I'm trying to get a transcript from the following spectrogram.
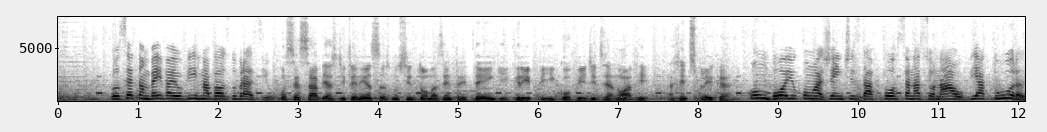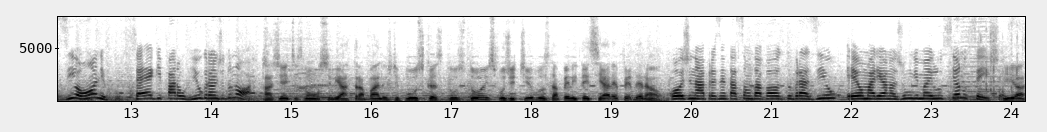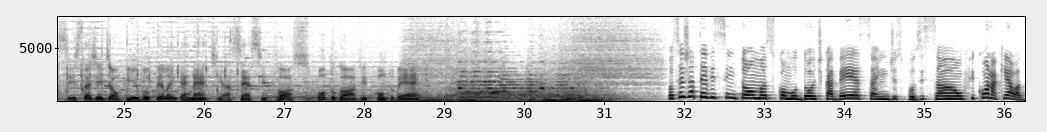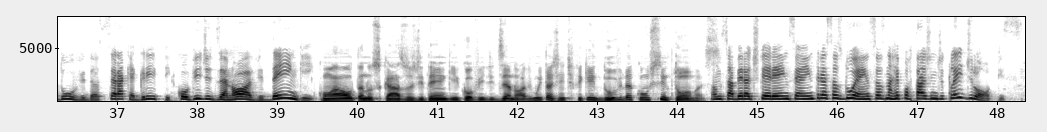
Você também vai ouvir na Voz do Brasil. Você sabe as diferenças nos sintomas entre dengue, gripe e Covid-19? A gente explica. Comboio com agentes da Força Nacional, viaturas e ônibus segue para o Rio Grande do Norte. Agentes vão auxiliar trabalhos de buscas dos dois fugitivos da Penitenciária Federal. Hoje, na apresentação da Voz do Brasil, eu, Mariana Jungmann e Luciano Seixas. E assista a gente ao vivo pela internet. Acesse voz.gov.br. Você já teve sintomas como dor de cabeça, indisposição? Ficou naquela dúvida? Será que é gripe, Covid-19, dengue? Com a alta nos casos de dengue e Covid-19, muita gente fica em dúvida com os sintomas. Vamos saber a diferença entre essas doenças na reportagem de Cleide Lopes.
